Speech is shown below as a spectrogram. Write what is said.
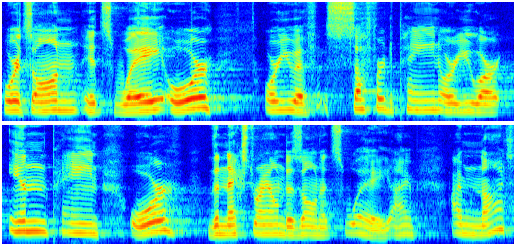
or it's on its way, or, or you have suffered pain, or you are in pain, or the next round is on its way. I'm, I'm not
